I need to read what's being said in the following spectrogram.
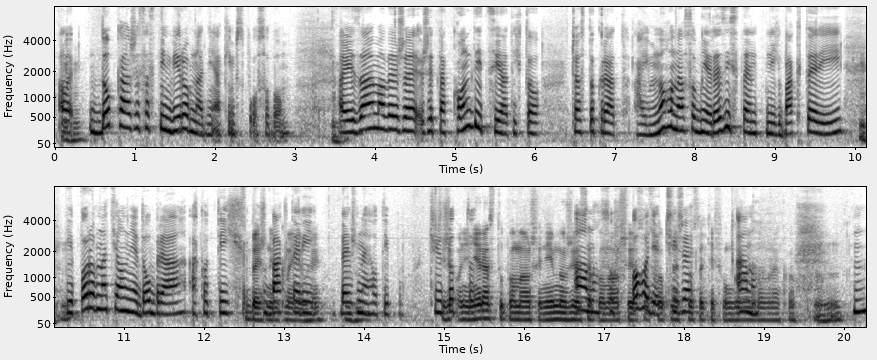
ale mm-hmm. dokáže sa s tým vyrovnať nejakým spôsobom. Mm-hmm. A je zaujímavé, že, že tá kondícia týchto častokrát aj mnohonásobne rezistentných baktérií mm-hmm. je porovnateľne dobrá ako tých baktérií kmeňom, bežného mm-hmm. typu. Čiže, čiže to, oni to... nerastú pomalšie, nemnožia áno, sa pomalšie, sú, v pohode, sú schopné čiže... v podstate fungovať áno. rovnako. Mm-hmm. Hm.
